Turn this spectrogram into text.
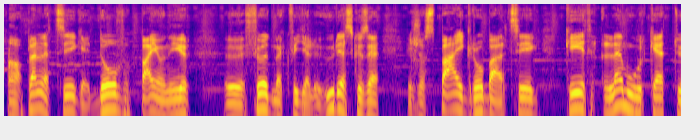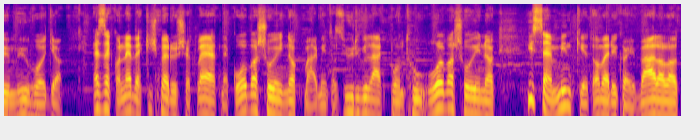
a Planet cég egy Dove Pioneer ö, földmegfigyelő űreszköze, és a Spy Global cég két Lemur 2 műholdja. Ezek a nevek ismerősek lehetnek olvasóinknak, mármint az űrvilág.hu olvasóinak, hiszen mindkét amerikai vállalat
